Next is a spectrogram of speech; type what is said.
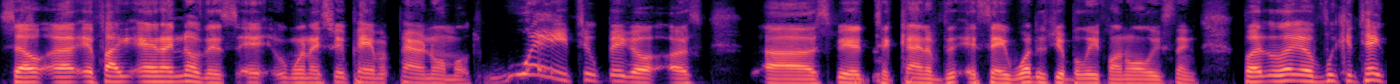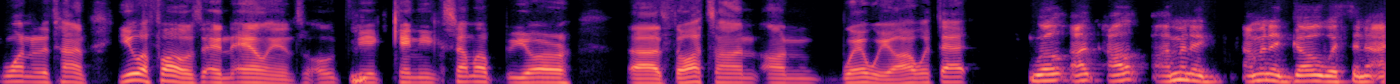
So uh, if I and I know this it, when I say paranormal, it's way too big a, a uh, spirit to kind of say what is your belief on all these things. But if we can take one at a time, UFOs and aliens. Oh, can you sum up your uh, thoughts on on where we are with that? Well, I, will I'm gonna I'm gonna go with an. I,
